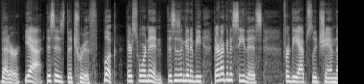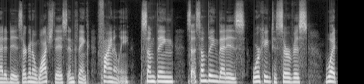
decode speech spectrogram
better. Yeah, this is the truth. Look, they're sworn in. This isn't going to be, they're not going to see this for the absolute sham that it is. They're going to watch this and think, finally, something, so- something that is working to service what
